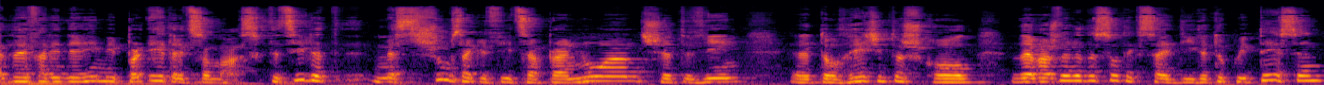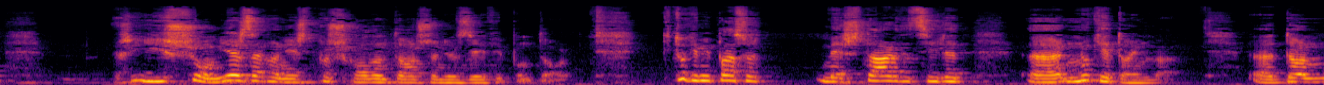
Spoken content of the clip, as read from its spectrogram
edhe falenderimi për etërit somaskë, të cilët me shumë sakrifica pranuan që të vijnë të udhëheqin këtë shkollë dhe vazhdojnë edhe sot e kësaj dite të kujdesen shumë, jashtëzakonisht për shkollën tonë Shën Jozefi Punëtor. Këtu kemi pasur meshtarë të cilët nuk jetojnë më. Don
